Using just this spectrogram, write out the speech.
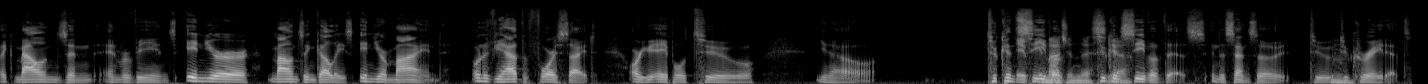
like mounds and, and ravines in your mounds and gullies in your mind. Only if you have the foresight are you able to, you know, to conceive imagine of this, to yeah. conceive of this in the sense of to to Mm. create it.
